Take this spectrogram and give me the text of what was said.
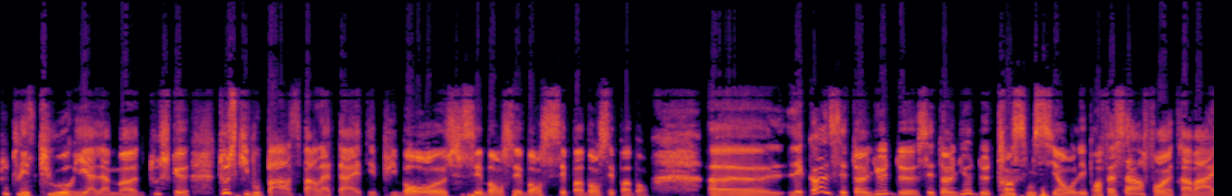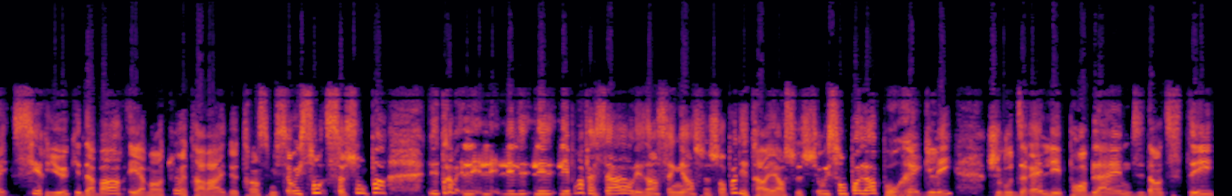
toutes les théories à la mode, tout ce que tout ce qui vous passe par la tête et puis bon, euh, si c'est bon, c'est bon, si c'est pas bon, c'est pas bon. Euh, l'école, c'est un lieu de c'est un lieu de transmission. Les professeurs font un travail sérieux qui est d'abord et avant tout un travail de transmission. Ils sont ce sont pas les, les, les, les professeurs, les enseignants, ce ne sont pas des travailleurs sociaux. Ils sont pas là pour régler, je vous dirais, les problèmes d'identité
